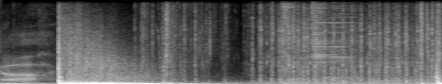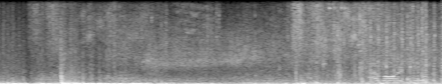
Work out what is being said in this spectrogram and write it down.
Ah. Allied mortar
